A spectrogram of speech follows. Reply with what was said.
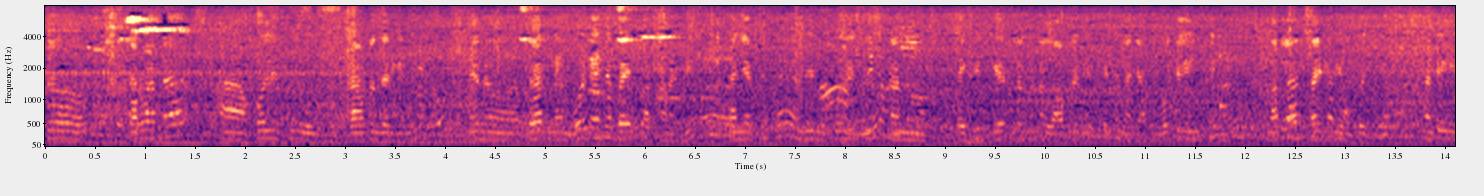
సో తర్వాత పోలీసులు రావడం జరిగింది. నేను సార్ నేను ఓటేసే బయటపడతానండి అని చెప్తే వీళ్ళు పోలీసులు నన్ను ఎగ్జిట్ గేట్లో ఉన్న లోపల తీసుకెళ్ళి నా చేత ఓటేయించి మరలా బయట తీసుకొచ్చి అంటే ఈ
